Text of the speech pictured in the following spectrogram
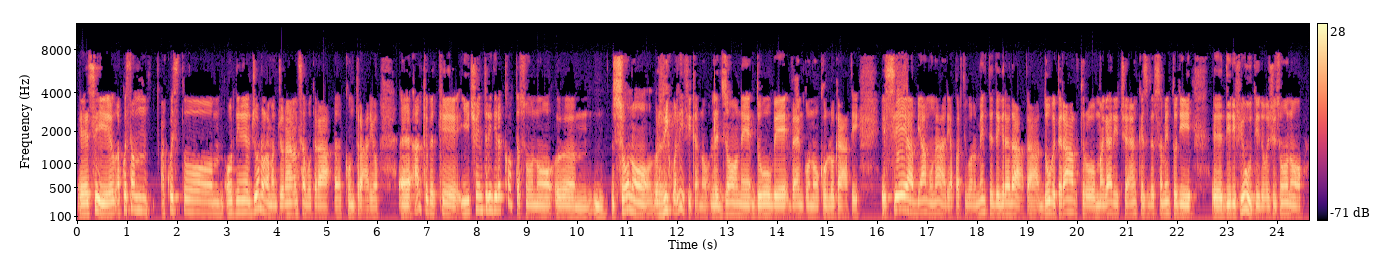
Eh, sì, a, questa, a, questo mm, ordine del giorno la maggioranza voterà eh, contrario, eh, anche perché i centri di raccolta sono, ehm, sono, riqualificano le zone dove vengono collocati. E se abbiamo un'area particolarmente degradata, dove peraltro magari c'è anche sversamento di, eh, di rifiuti, dove ci sono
